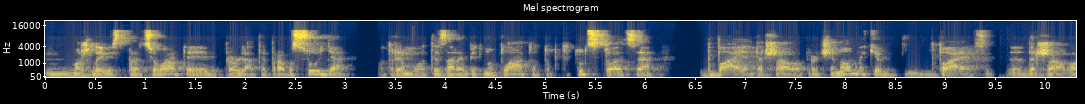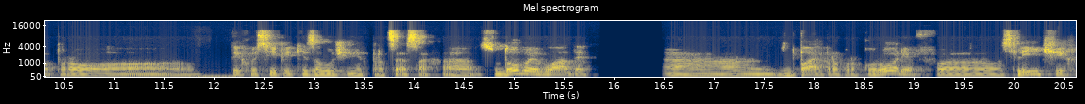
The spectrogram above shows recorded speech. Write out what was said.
можливість працювати, відправляти правосуддя, отримувати заробітну плату. Тобто тут ситуація. Дбає держава про чиновників, дбає е, держава про тих осіб, які залучені в процесах е, судової влади, е, дбає про прокурорів, е, слідчих,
